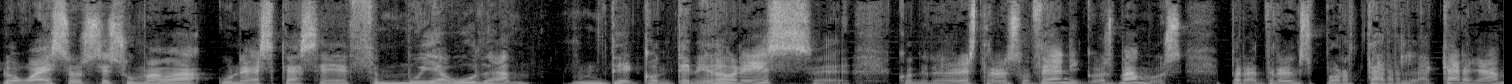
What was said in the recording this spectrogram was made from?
Luego a eso se sumaba una escasez muy aguda de contenedores, contenedores transoceánicos, vamos, para transportar la carga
